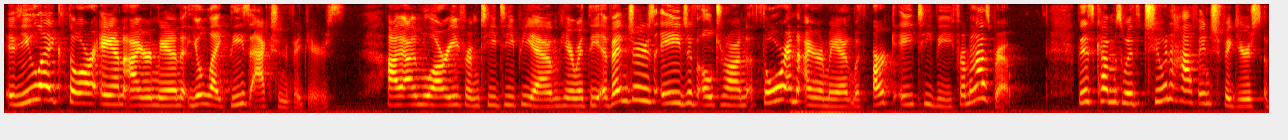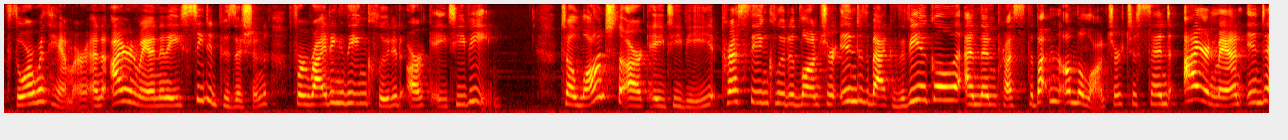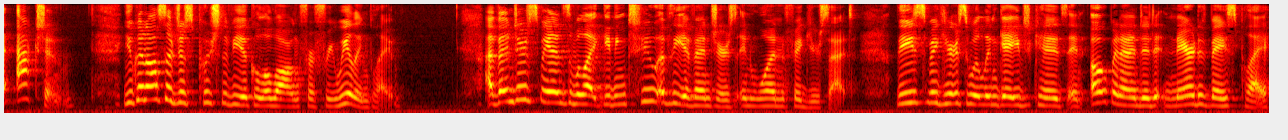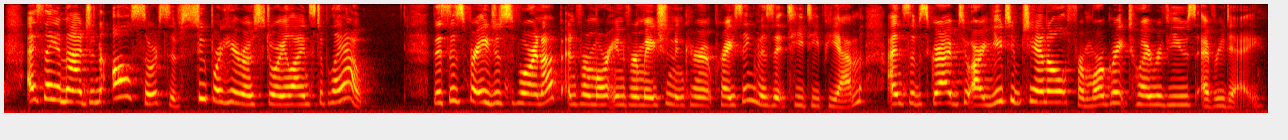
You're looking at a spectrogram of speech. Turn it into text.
If you like Thor and Iron Man, you'll like these action figures. Hi, I'm Laurie from TTPM here with the Avengers Age of Ultron Thor and Iron Man with ARC ATV from Hasbro. This comes with 2.5 inch figures of Thor with hammer and Iron Man in a seated position for riding the included ARC ATV. To launch the ARC ATV, press the included launcher into the back of the vehicle and then press the button on the launcher to send Iron Man into action. You can also just push the vehicle along for freewheeling play. Avengers fans will like getting two of the Avengers in one figure set. These figures will engage kids in open-ended, narrative-based play as they imagine all sorts of superhero storylines to play out. This is for ages 4 and up, and for more information and current pricing, visit TTPM and subscribe to our YouTube channel for more great toy reviews every day.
